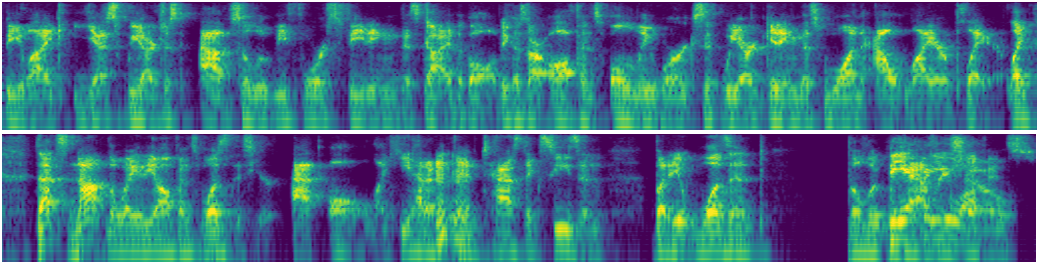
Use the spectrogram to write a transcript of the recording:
be like, yes, we are just absolutely force feeding this guy the ball because our offense only works if we are getting this one outlier player. Like that's not the way the offense was this year at all. Like he had a Mm-mm. fantastic season, but it wasn't the Luke The McCaffrey FAU show. offense.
